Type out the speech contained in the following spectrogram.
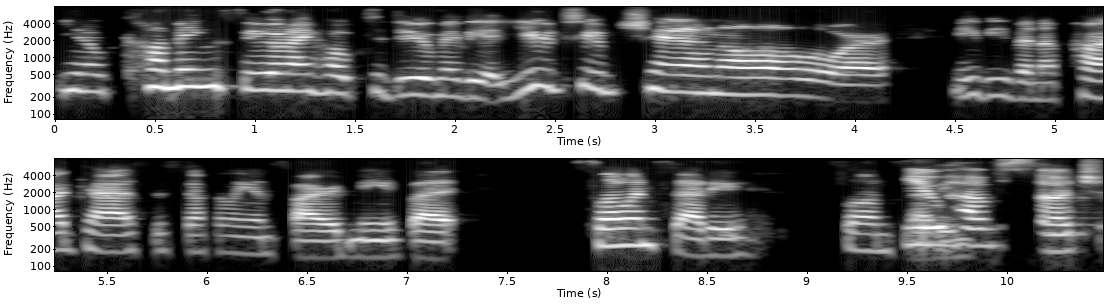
you know, coming soon. I hope to do maybe a YouTube channel or maybe even a podcast. This definitely inspired me, but slow and steady. Slow and steady. You have such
